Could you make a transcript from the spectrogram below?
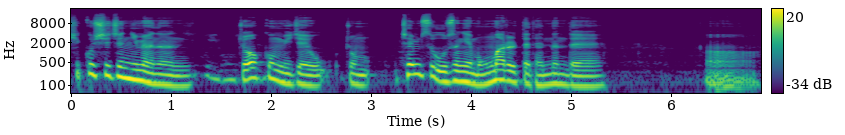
19 시즌이면은 19, 20 시즌. 조금 이제 좀 챔스 우승에 목마를 때 됐는데, 어.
